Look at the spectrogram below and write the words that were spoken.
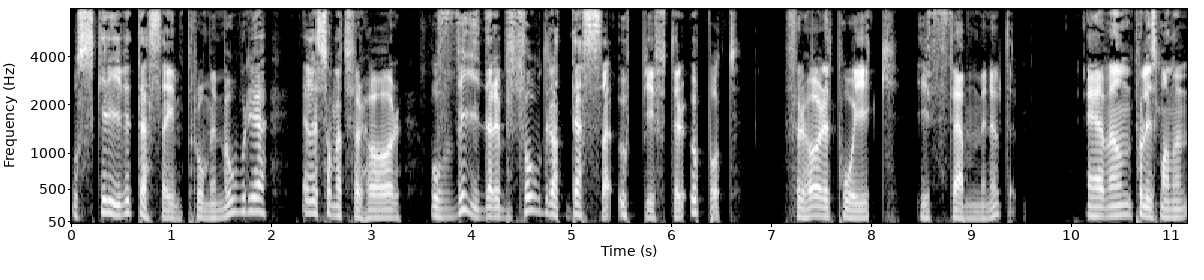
och skrivit dessa i en promemoria eller som ett förhör och vidarebefordrat dessa uppgifter uppåt. Förhöret pågick i fem minuter. Även polismannen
